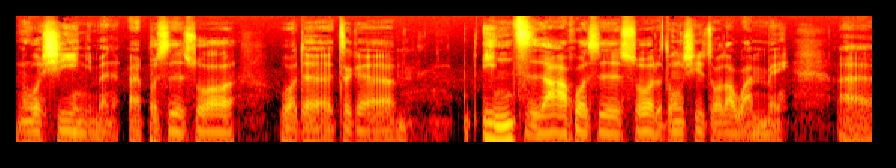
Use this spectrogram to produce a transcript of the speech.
能够吸引你们，而不是说。我的这个音质啊，或是所有的东西做到完美，呃，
